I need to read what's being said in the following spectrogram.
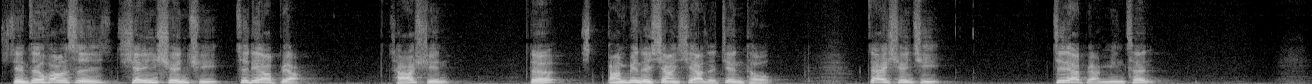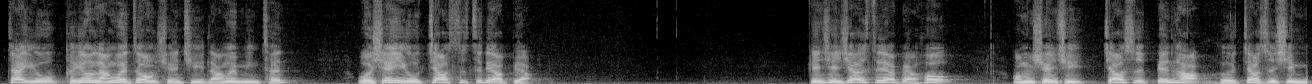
选择方式先选取资料表查询的旁边的向下的箭头，再选取资料表名称，再由可用栏位中选取栏位名称。我先由教师资料表点选教师资料表后，我们选取教师编号和教师姓名，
